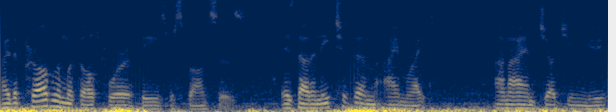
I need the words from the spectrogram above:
Now, the problem with all four of these responses is that in each of them, I'm right and I am judging you.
